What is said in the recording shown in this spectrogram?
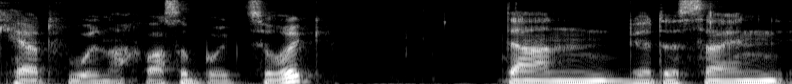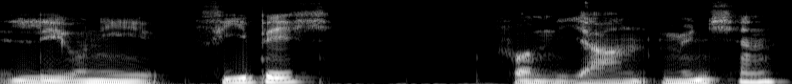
kehrt wohl nach Wasserburg zurück. Dann wird es sein Leonie Fiebig von Jan München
